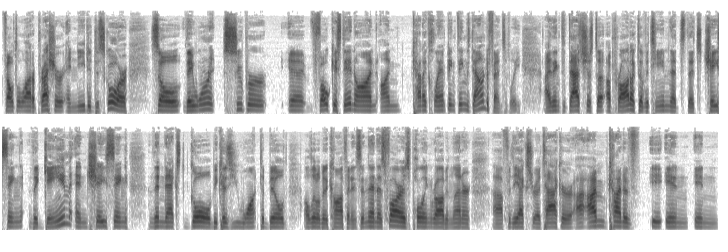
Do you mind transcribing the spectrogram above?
felt a lot of pressure and needed to score. So they weren't super uh, focused in on on kind of clamping things down defensively. I think that that's just a, a, product of a team that's that's chasing the game and chasing the next goal because you want to build a little bit of confidence. And then as far as pulling Robin Lehner uh, for the extra attacker, I, I'm kind of in in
